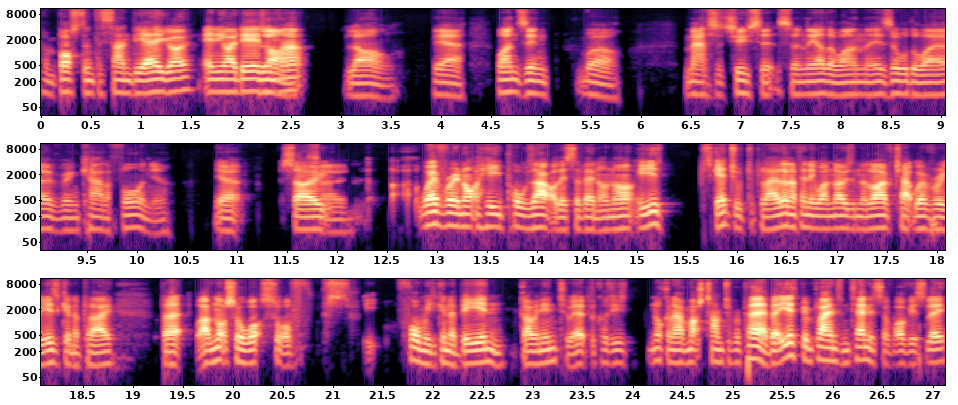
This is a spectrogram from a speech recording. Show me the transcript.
from Boston to San Diego. Any ideas on that? Long. Yeah. One's in, well, Massachusetts, and the other one is all the way over in California. Yeah. So, So, whether or not he pulls out of this event or not, he is scheduled to play. I don't know if anyone knows in the live chat whether he is going to play, but I'm not sure what sort of form he's going to be in going into it because he's not going to have much time to prepare. But he has been playing some tennis, obviously,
